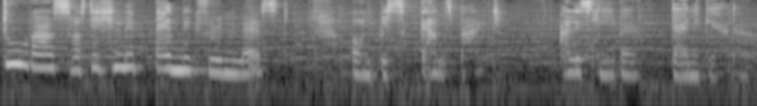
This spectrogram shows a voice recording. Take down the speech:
Tu was, was dich lebendig fühlen lässt. Und bis ganz bald. Alles Liebe, deine Gerda.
